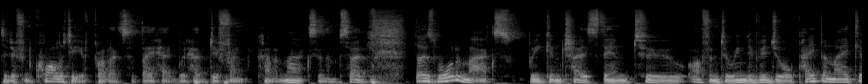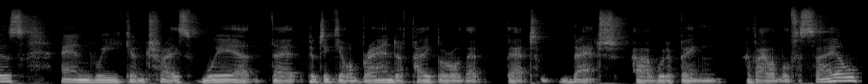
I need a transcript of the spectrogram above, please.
the different quality of products that they had would have different kind of marks in them. So those watermarks we can trace then to often to individual paper makers, and we can trace where that particular brand of paper or that that batch uh, would have been available for sale.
